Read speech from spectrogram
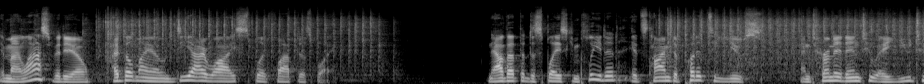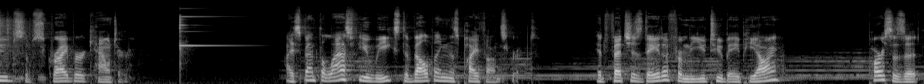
In my last video, I built my own DIY split flap display. Now that the display is completed, it's time to put it to use and turn it into a YouTube subscriber counter. I spent the last few weeks developing this Python script. It fetches data from the YouTube API, parses it,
